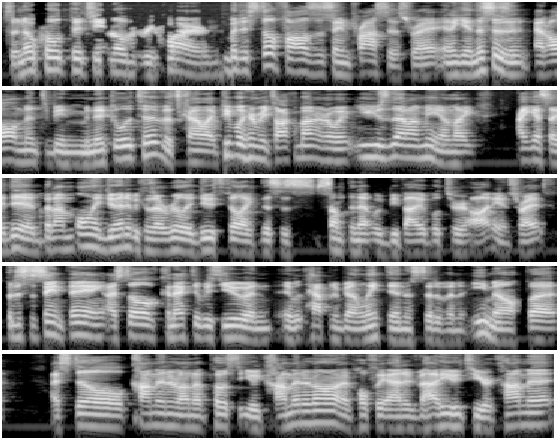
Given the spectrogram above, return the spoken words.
So no cold pitch email is required, but it still follows the same process, right? And again, this isn't at all meant to be manipulative. It's kind of like people hear me talk about it and are like, you use that on me. I'm like, I guess I did, but I'm only doing it because I really do feel like this is something that would be valuable to your audience, right? But it's the same thing. I still connected with you and it happened to be on LinkedIn instead of an email, but I still commented on a post that you had commented on. I've hopefully added value to your comment.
